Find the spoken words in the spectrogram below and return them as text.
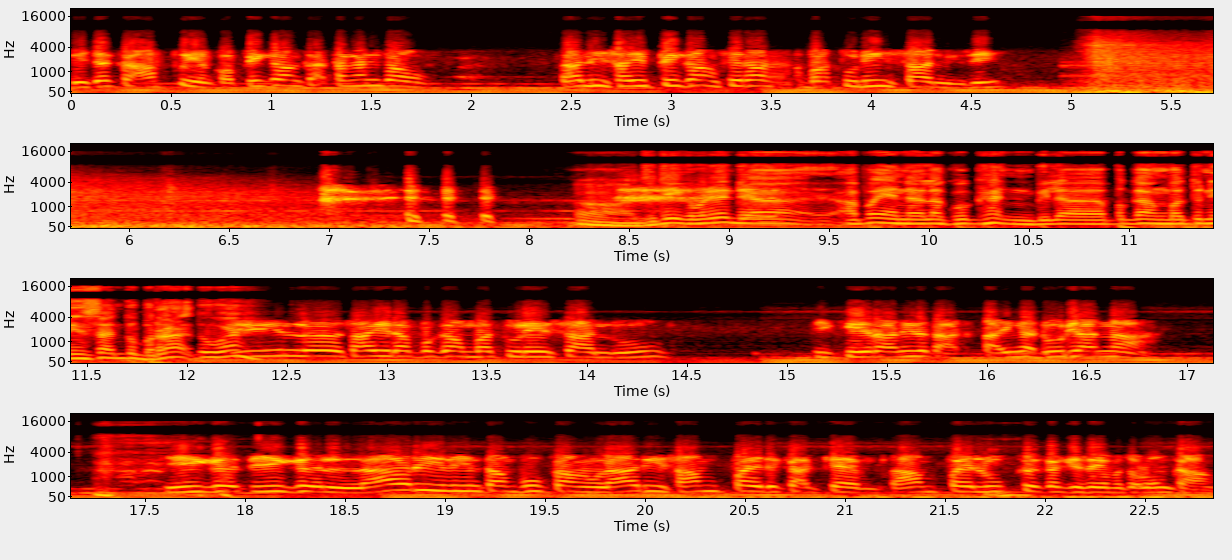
Dia cakap apa yang kau pegang kat tangan kau? Kali saya pegang saya rasa batu nisan you see. Ah, jadi kemudian dia apa yang anda lakukan bila pegang batu nisan tu berat tu eh? Bila saya dah pegang batu nisan tu, fikiran ni tak, tak ingat durian lah. Tiga-tiga lari lintang bukang, lari sampai dekat camp. Sampai luka kaki saya masuk longkang.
